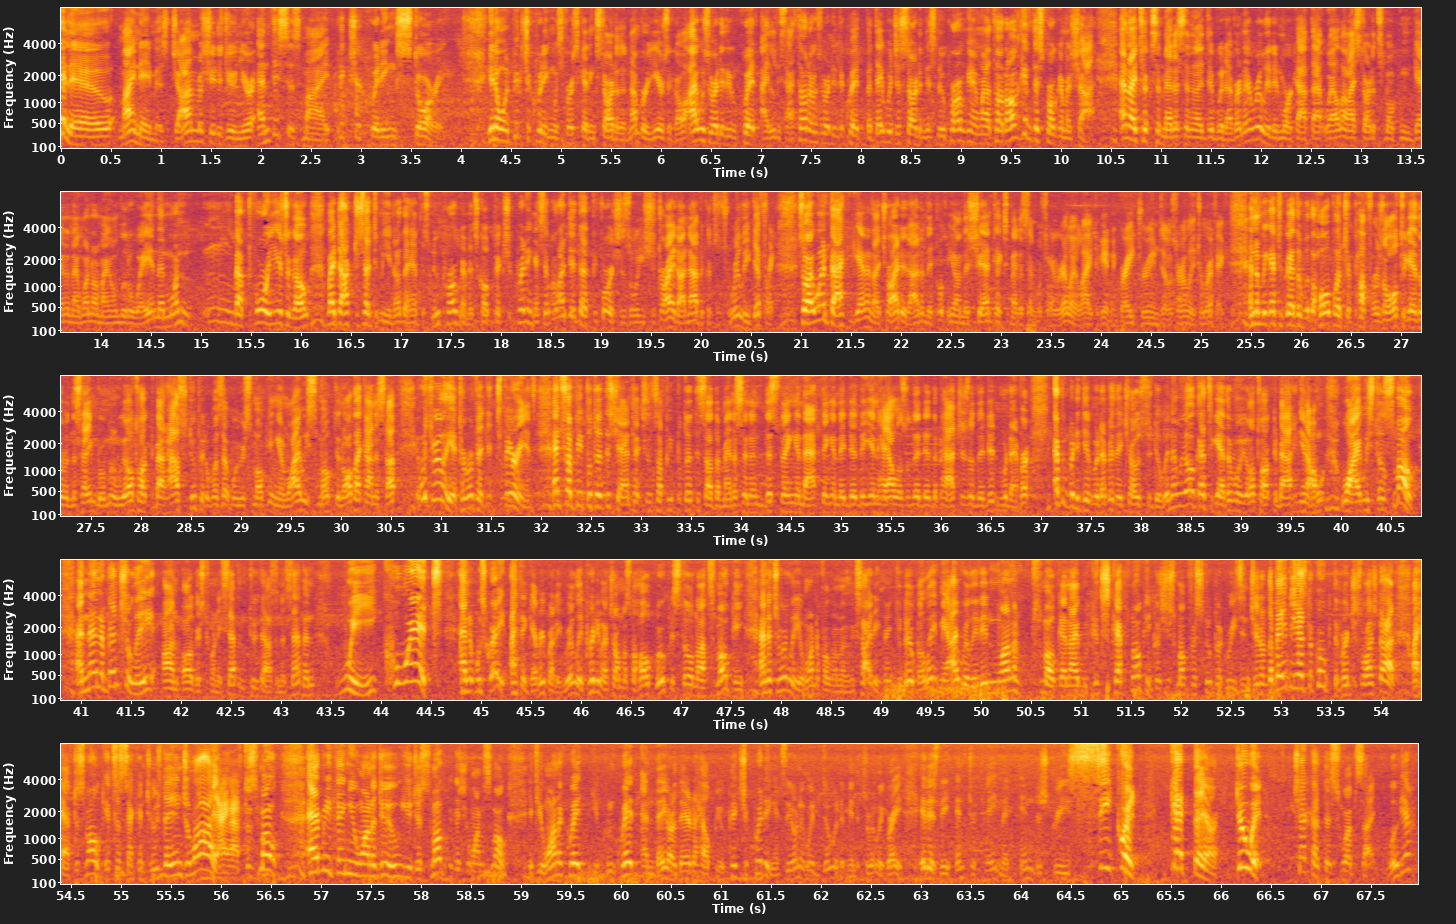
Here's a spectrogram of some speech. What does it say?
Hello, my name is John Moschitta Jr., and this is my picture quitting story. You know, when picture quitting was first getting started a number of years ago, I was ready to quit. At least I thought I was ready to quit, but they were just starting this new program, and I thought, I'll give this program a shot. And I took some medicine, and I did whatever, and it really didn't work out that well, and I started smoking again, and I went on my own little way. And then one, mm, about four years ago, my doctor said to me, you know, they have this new program, it's called picture quitting. I said, well, I did that before. She said, well, you should try it out now because it's really different. So I went back again, and I tried it out, and they put me on the Chantix medicine, which I really liked. It gave me great dreams. It was really terrific. And then we got together with a whole bunch of puffers all together in the same room, and we all talked about how stupid it was that we were smoking and why we smoked and all that kind of stuff. It was really a terrific experience. And some people did the Chantix, and some people did this other medicine, and this thing and that thing, and they did the inhalers, or they did the patches, or they did whatever. Everybody did whatever they chose to do, and then we all got together, and we all talked about, you know, why we still smoke. And then eventually, on August 27, 2007, we quit. And it was great. I think everybody, really, pretty much almost the whole group is still not smoking, and it's really a wonderful and an exciting thing to do. Believe me, I really didn't want to smoke, and I just kept smoking because you smoke for stupid reasons. You know, the baby has the croup, the bridge is washed out. I have to smoke. It's the second Tuesday in July. I have to smoke. Everything you want to do, you just smoke because you want to smoke. If you want to quit, you can quit, and they are there to help you. Picture quitting. It's the only way to do it. I mean, it's really great. It is the entertainment industry's secret. Get there. Do it. Check out this website, will you?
